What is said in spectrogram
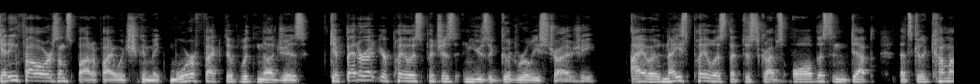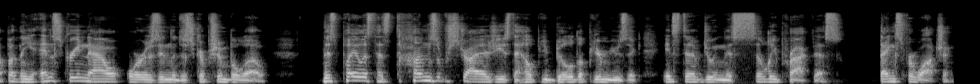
getting followers on Spotify, which you can make more effective with nudges, get better at your playlist pitches, and use a good release strategy. I have a nice playlist that describes all this in depth that's going to come up on the end screen now or is in the description below. This playlist has tons of strategies to help you build up your music instead of doing this silly practice. Thanks for watching.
